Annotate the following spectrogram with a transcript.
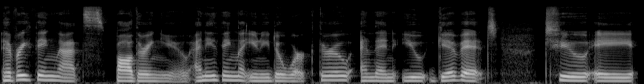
everything that's bothering you, anything that you need to work through, and then you give it to a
